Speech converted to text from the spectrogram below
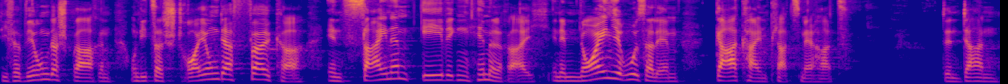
die Verwirrung der Sprachen und die Zerstreuung der Völker in seinem ewigen Himmelreich, in dem neuen Jerusalem, gar keinen Platz mehr hat. Denn dann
